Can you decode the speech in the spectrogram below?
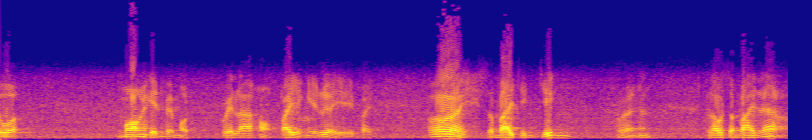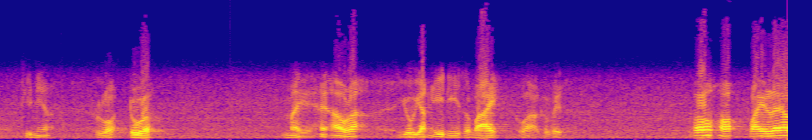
ตัว มองเห็นไปหมด เวลาเหาะไปอย่างนี้เรื่อยไปเอ้ย สบายจริงๆเราสบายแล้ว ทีเนี้ยรอดตัว ไม่เอาละ อยู่อย่างนี้ดีสบายว่าก็เป็นพอหาะไปแล้ว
